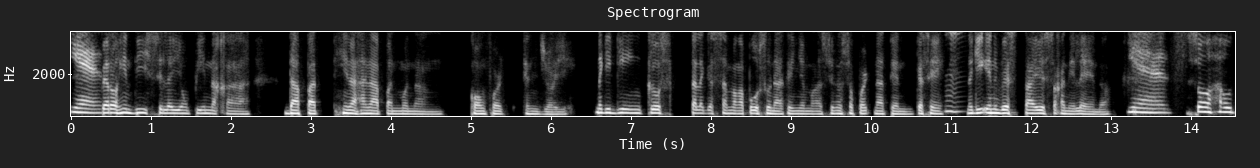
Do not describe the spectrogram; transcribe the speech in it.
Yes. Pero hindi sila yung pinaka dapat hinahanapan mo ng comfort and joy. Nagiging close talaga sa mga puso natin yung mga sinusupport natin kasi mm. nag invest tayo sa kanila eh, no? Yes. So how,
